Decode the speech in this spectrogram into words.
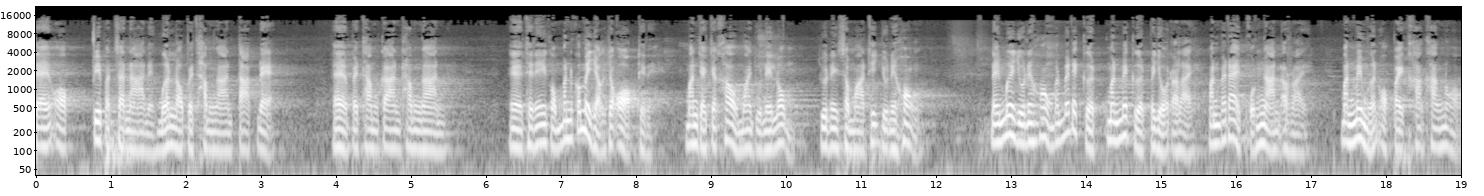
แต่ออกวิปัสสนาเนี่ยเหมือนเราไปทำงานตากแดดไปทำการทำงานทีนี้ก็มันก็ไม่อยากจะออกทีนี้มันอยากจะเข้ามาอยู่ในร่ม อยู่ในสมาธิอยู่ในห้อง ในเมื่ออยู่ในห้องมันไม่ได้เกิดมันไม่เกิดประโยชน์อะไร มันไม่ได้ผลงานอะไร มันไม่เหมือนออกไปข้างางนอก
